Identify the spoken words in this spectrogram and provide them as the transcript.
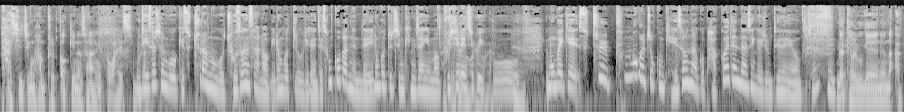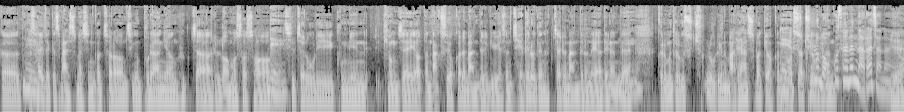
다시 지금 한풀 꺾이는 상황에 또 와 있습니다. 우리 사실 뭐 이렇게 수출하면 뭐 조선 산업 이런 것들을 우리가 이제 손꼽았는데 이런 것도 지금 굉장히 뭐 부실해지고 굉장히 있고 어려워요. 뭔가 이렇게 수출 품목을 조금 개선하고 바꿔야 된다는 생각이 좀 드네요. 그렇죠? 네. 그러니까 결국에는 아까 그 네. 사회자께서 말씀하신 것처럼 지금 불황형 흑자를 넘어서서 네. 실제로 우리 국민 경제의 어떤 낙수 효과를 만들기 위해서는 제대로 된 흑자를 만들어내야 되는데 네. 그러면 결국 수출을 우리는 마련할 수밖에 없거든요. 네, 어차피 우리는 먹고 사는 나라잖아요. 예,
